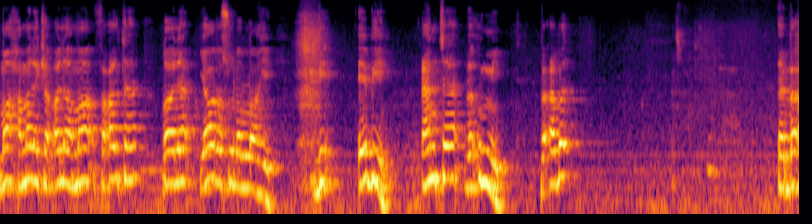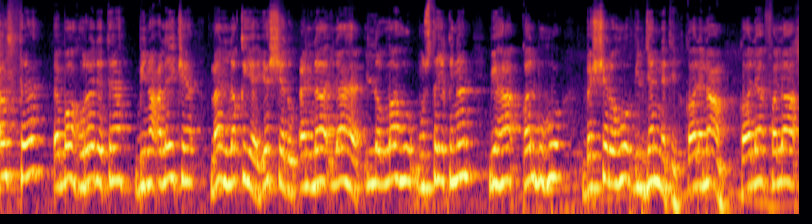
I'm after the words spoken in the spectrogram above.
ma hameleke ala ma faalte Kale ya Resulallahi bi ebi ente Ebe'aste Eba Hureyre'te bin aleyke men lakiye yeşşedu en la ilahe illallahu mustayqinen biha kalbuhu beşşerehu bil cenneti. Kale naam. Kale fela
